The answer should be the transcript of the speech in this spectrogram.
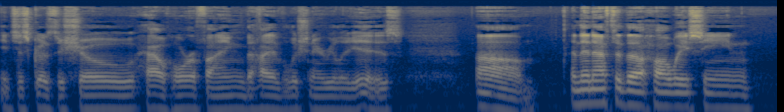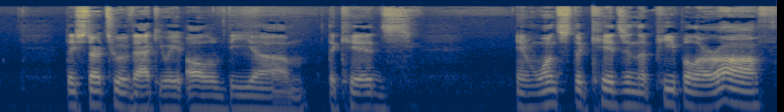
it just goes to show how horrifying the high evolutionary really is. Um and then after the hallway scene they start to evacuate all of the um the kids. And once the kids and the people are off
